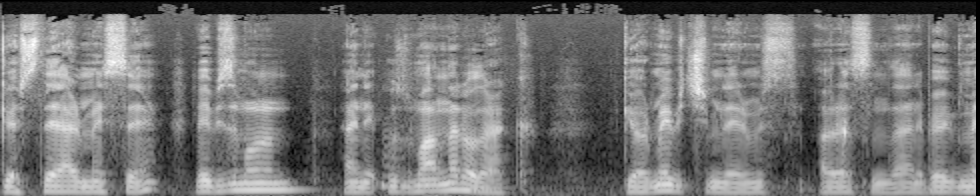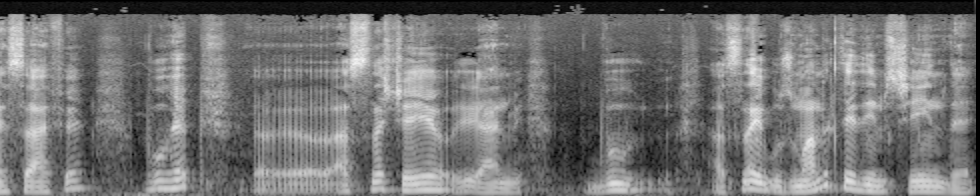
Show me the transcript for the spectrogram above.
göstermesi ve bizim onun hani uzmanlar olarak görme biçimlerimiz arasında hani böyle bir mesafe bu hep e, aslında şeyi yani bu aslında uzmanlık dediğimiz şeyin de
